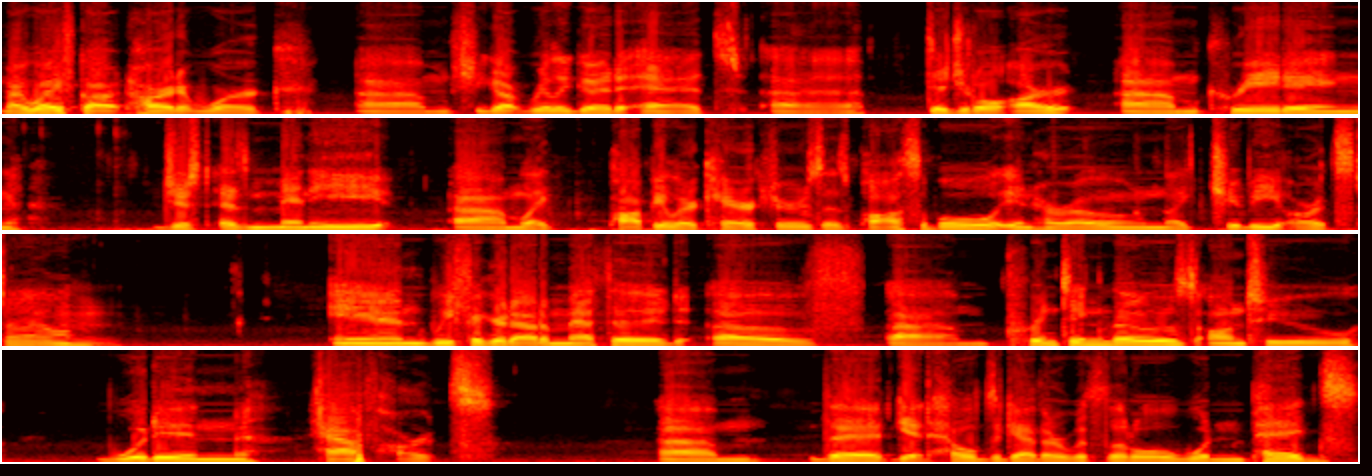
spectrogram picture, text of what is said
my wife got hard at work. Um, she got really good at uh, digital art um, creating just as many um, like popular characters as possible in her own like chibi art style Mhm. and we figured out a method of um, printing those onto wooden half hearts um, that get held together with little wooden pegs.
